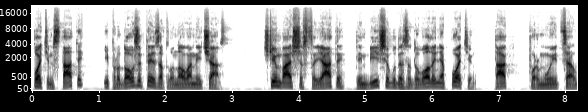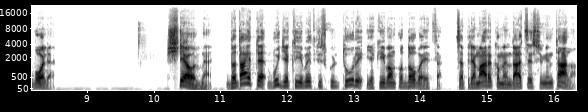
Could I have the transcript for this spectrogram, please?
Потім стати і продовжити запланований час. Чим важче стояти, тим більше буде задоволення потім. Так формується воля. Ще одне. Додайте будь-який вид фізкультури, який вам подобається. Це пряма рекомендація Сюмінтана.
